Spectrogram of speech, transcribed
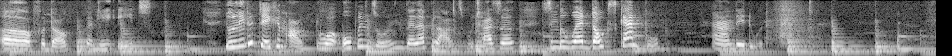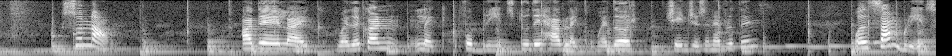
uh, for dog when he eats you'll need to take him out to an open zone where there are plants which has a symbol where dogs can poop and they do it. So now are they like weather con like for breeds do they have like weather changes and everything? Well some breeds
